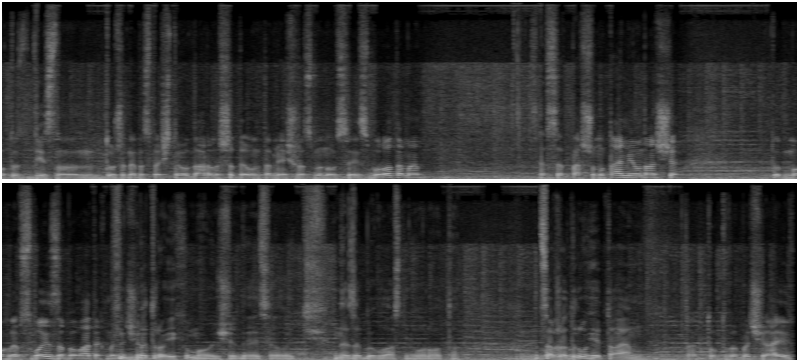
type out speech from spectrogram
Бо Тут дійсно дуже небезпечний удар, лише дивом там м'яч розминувся із воротами. Це все в першому таймі у нас ще. Тут могли в свої забивати хмельничани. Дмитро Єхимович, здається, ледь не забив власні ворота. Це вже другий тайм. Так, тут вибачають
